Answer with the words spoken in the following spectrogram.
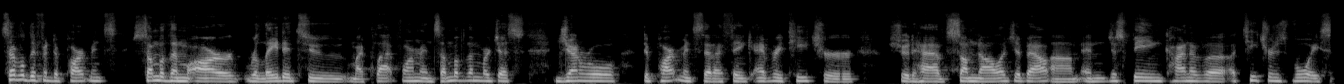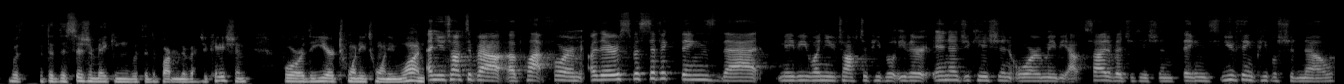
several different departments. Some of them are related to my platform, and some of them are just general departments that I think every teacher should have some knowledge about, um, and just being kind of a, a teacher's voice with, with the decision making with the Department of Education for the year 2021. And you talked about a platform. Are there specific things that maybe when you talk to people either in education or maybe outside of education, things you think people should know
